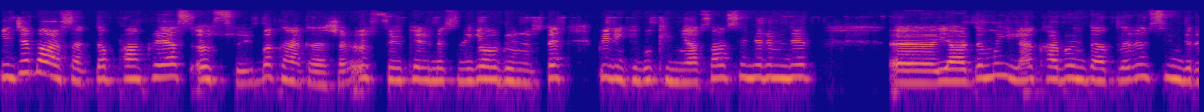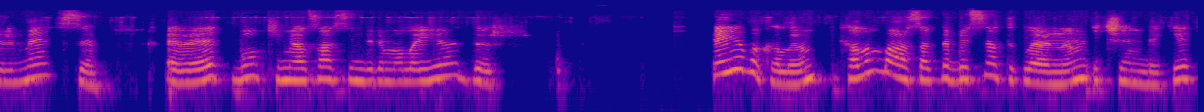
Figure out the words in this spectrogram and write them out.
İnce bağırsakta pankreas öz suyu. Bakın arkadaşlar öz suyu kelimesini gördüğünüzde bilin ki bu kimyasal sindirimdir. E, yardımıyla karbonhidratların sindirilmesi. Evet bu kimyasal sindirim olayıdır. D'ye bakalım. Kalın bağırsakta besin atıklarının içindeki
